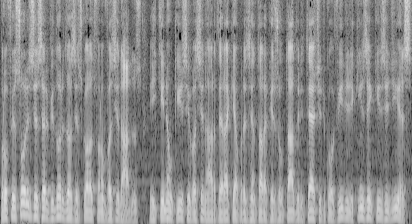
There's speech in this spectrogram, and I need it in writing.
Professores e servidores das escolas foram vacinados e quem não quis se vacinar terá que apresentar resultado de teste de Covid de 15 em 15 dias.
